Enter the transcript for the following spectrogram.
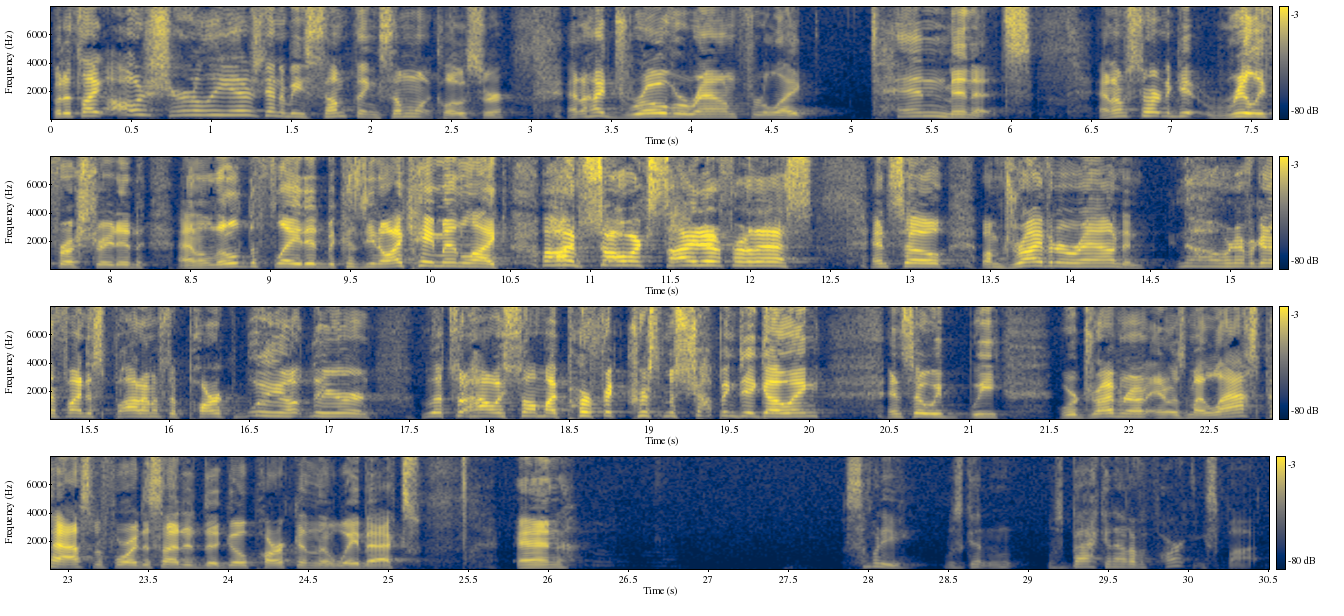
but it's like oh surely there's going to be something somewhat closer and i drove around for like 10 minutes and I'm starting to get really frustrated and a little deflated because, you know, I came in like, oh, I'm so excited for this. And so I'm driving around and, no, we're never going to find a spot. I'm going to have to park way out there. And that's not how I saw my perfect Christmas shopping day going. And so we, we were driving around, and it was my last pass before I decided to go park in the waybacks. And somebody was getting was backing out of a parking spot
